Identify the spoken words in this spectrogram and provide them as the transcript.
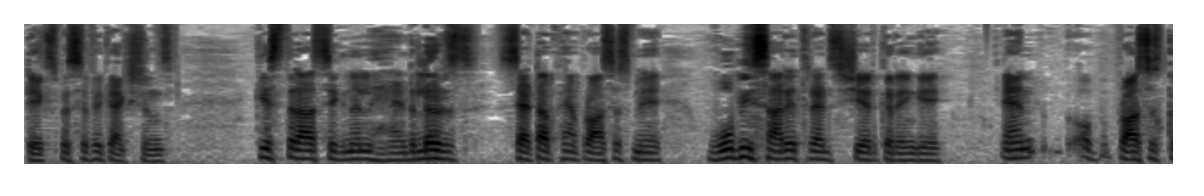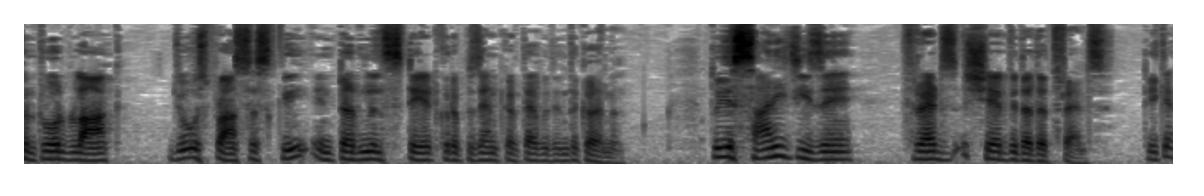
take specific actions کس طرح سگنل ہینڈلرز سیٹ اپ ہیں پروسیس میں وہ بھی سارے تھریڈس شیئر کریں گے اینڈ پروسیس کنٹرول بلاک جو اس پروسیس کی انٹرنل اسٹیٹ کو ریپرزینٹ کرتا ہے ود ان دا کرنل تو یہ ساری چیزیں threads share with other threads ٹھیک ہے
